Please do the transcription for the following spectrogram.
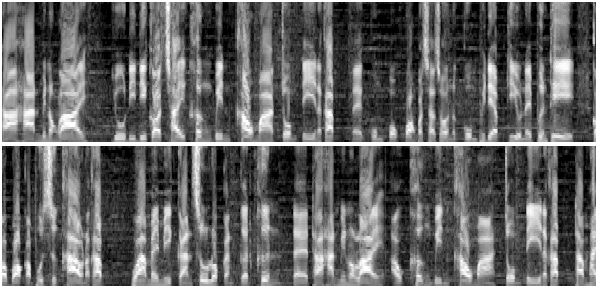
ทหารมิโนลายอยู่ดีๆ ก็ใช้เครื่องบินเข้ามาโจมตีนะครับ แต่กลุ่มปกป้องประชาชนกลุ่มพีเดียบที่อยู่ในพื้นที่ก็บอกกับผู้สื่อข่าวนะครับ ว่าไม่มีการสู้รบกันเกิดขึ้น แต่ทหารมินองลเอาเครื่องบินเข้ามาโจมตีนะครับทำให้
